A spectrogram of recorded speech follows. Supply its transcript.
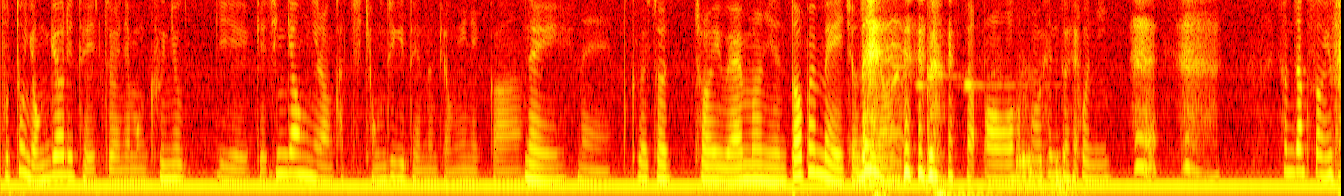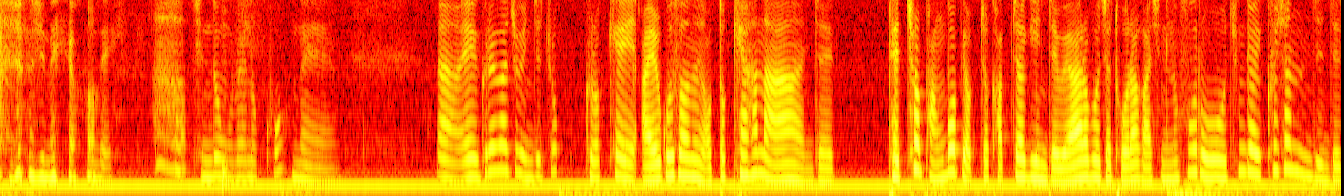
보통 연결이 돼 있죠. 왜냐면 근육이 이렇게 신경이랑 같이 경직이 되는 병이니까. 네. 네. 그래서 저희 외할머니는 더블 메이저세요. 어, 어, 핸드폰이. 현장성이 살려지네요. 네. 진동으로 해놓고. 네. 아, 예, 그래가지고 이제 쭉 그렇게 알고서는 어떻게 하나 이제 대처 방법이 없죠. 갑자기 이제 외할아버지가 돌아가신 후로 충격이 크셨는지 이제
